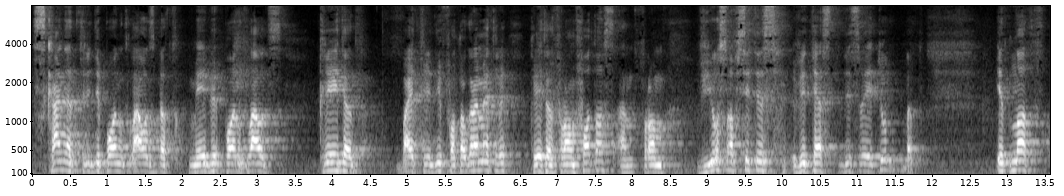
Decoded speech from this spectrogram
scanned 3D point clouds, but maybe point clouds created by 3D photogrammetry, created from photos and from views of cities. We test this way too, but it not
